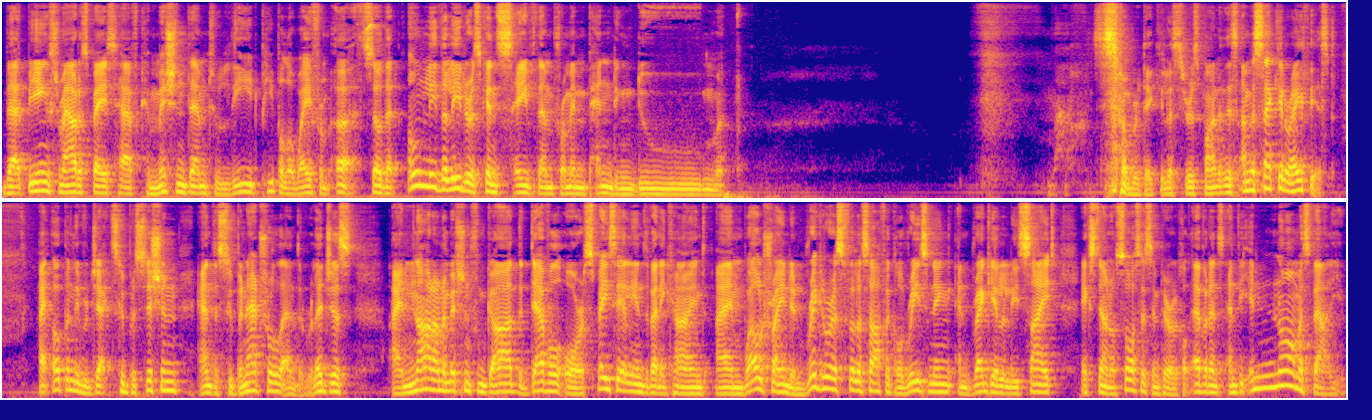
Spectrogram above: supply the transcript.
that beings from outer space have commissioned them to lead people away from Earth so that only the leaders can save them from impending doom. So ridiculous to respond to this. I'm a secular atheist. I openly reject superstition and the supernatural and the religious. I am not on a mission from God, the devil, or space aliens of any kind. I am well trained in rigorous philosophical reasoning and regularly cite external sources, empirical evidence, and the enormous value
